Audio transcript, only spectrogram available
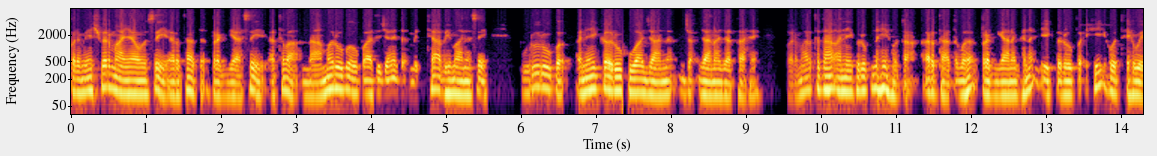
परमेश्वर मायाओं से अर्थात प्रज्ञा से अथवा नाम रूप उपाधि जनित मिथ्याभिमान से पूर्व रूप अनेक रूप हुआ जान, जा, जाना जाता है। परमार्थता अनेक रूप नहीं होता। अर्थात वह प्रज्ञान घन एक रूप ही होते हुए,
